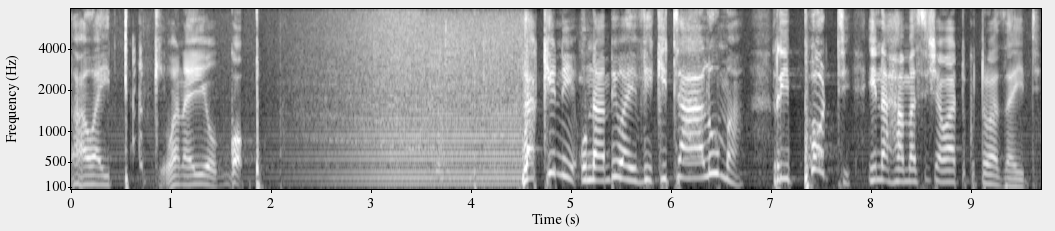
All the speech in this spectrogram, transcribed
hawaitaki, wanaiogopa. Lakini unaambiwa hivi, kitaaluma, ripoti inahamasisha watu kutoa zaidi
